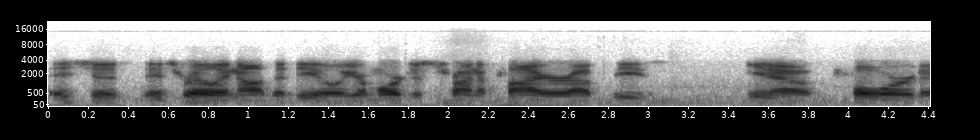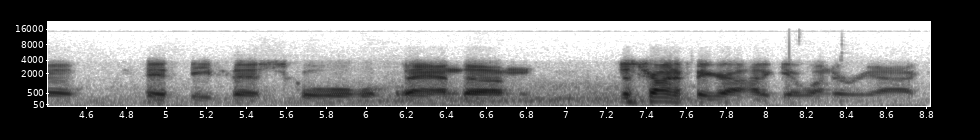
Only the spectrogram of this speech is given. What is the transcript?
it's just it's really not the deal. You're more just trying to fire up these, you know, four to 50 fish schools and um, just trying to figure out how to get one to react.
